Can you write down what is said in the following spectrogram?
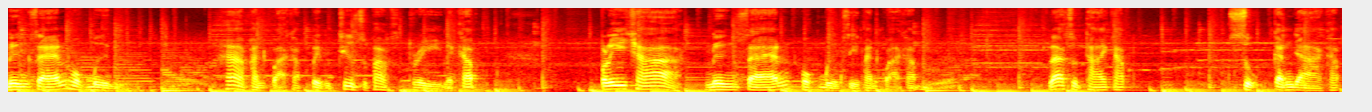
165,000 กว่าครับ เป็นชื่อสุภาพสตรีนะครับ ปรีชา 164,000 กว่าครับ และสุดท้ายครับ สุกัญญาครับ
